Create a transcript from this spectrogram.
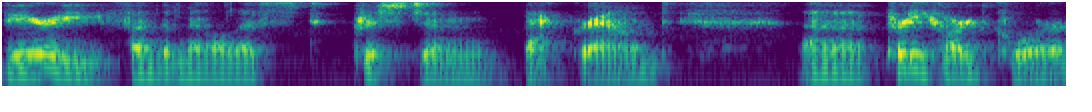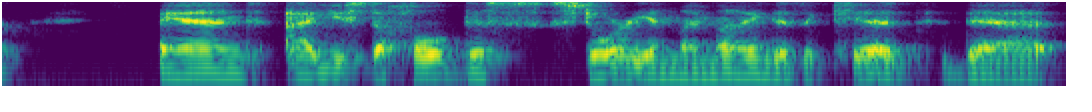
very fundamentalist Christian background, uh, pretty hardcore. And I used to hold this story in my mind as a kid that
